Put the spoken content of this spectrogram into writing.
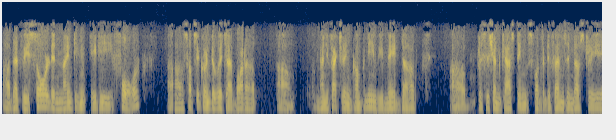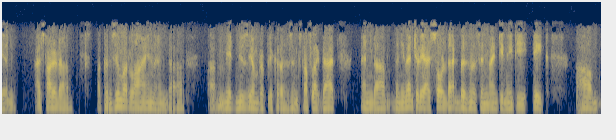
uh, that we sold in 1984. Uh, subsequent to which I bought a um, manufacturing company. We made uh, uh, precision castings for the defense industry, and I started a, a consumer line and uh, uh, made museum replicas and stuff like that. And uh, then eventually I sold that business in 1988 um,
